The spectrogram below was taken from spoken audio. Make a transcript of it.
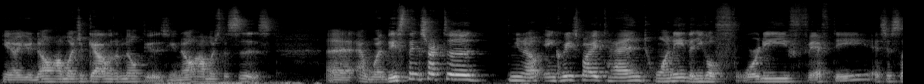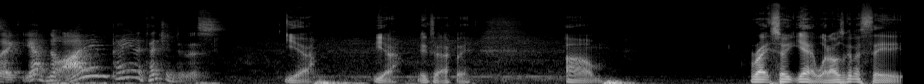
you know, you know how much a gallon of milk is. You know how much this is. Uh, and when these things start to, you know, increase by 10, 20, then you go 40, 50, it's just like, yeah, no, I'm paying attention to this. Yeah. Yeah, exactly. Um Right, so yeah, what I was to say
